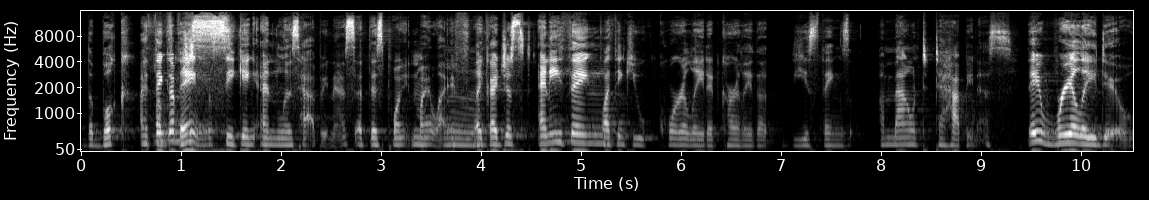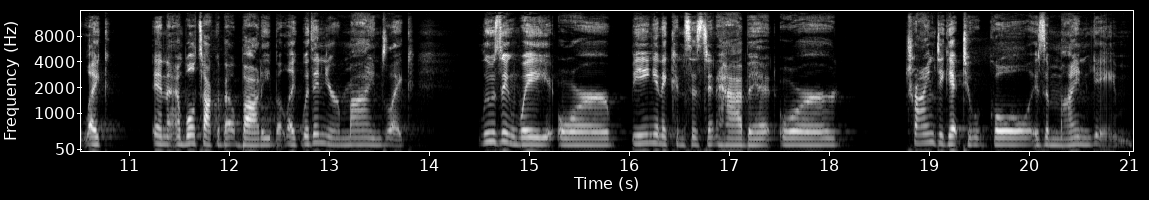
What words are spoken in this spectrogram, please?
the book? I think of I'm things. just seeking endless happiness at this point in my life. Mm. Like I just anything Well, I think you correlated, Carly, that these things amount to happiness. They really do. Like, and we'll talk about body, but like within your mind, like losing weight or being in a consistent habit or trying to get to a goal is a mind game.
